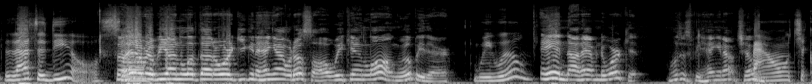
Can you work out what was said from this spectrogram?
That's a deal. So head over to beyondthelove.org. You can hang out with us all weekend long. We'll be there, we will. and not having to work it. We'll just be hanging out, chilling. Bow, chick,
